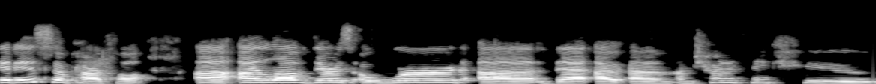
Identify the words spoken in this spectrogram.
It is so powerful. Uh, i love there's a word uh, that i um, i'm trying to think who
